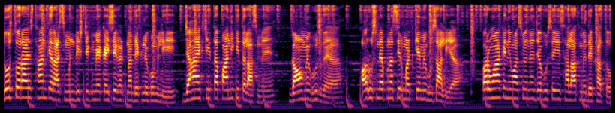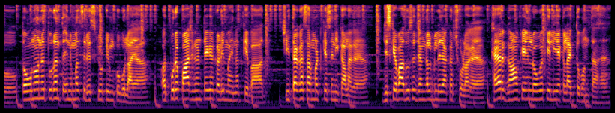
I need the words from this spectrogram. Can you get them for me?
दोस्तों, राजस्थान के राजसमंद डिस्ट्रिक्ट में एक ऐसी घटना देखने को मिली, जहाँ एक चीता पानी की तलाश में गाँव में घुस गया और उसने अपना सिर मटके में घुसा लिया। पर वहाँ के निवासियों ने जब उसे इस हालात में देखा तो तो उन्होंने तुरंत एनिमल्स रेस्क्यू टीम को बुलाया और पूरे पाँच घंटे के कड़ी मेहनत के बाद चीता का सर मटके से निकाला गया, जिसके बाद उसे जंगल में ले जाकर छोड़ा गया। खैर, गाँव के इन लोगों के लिए एक लाइक तो बनता है।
